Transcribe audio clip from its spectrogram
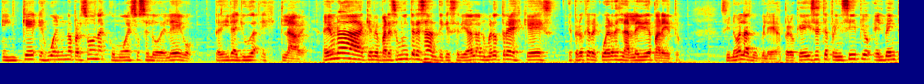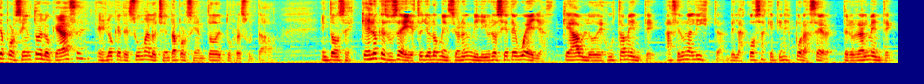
¿en qué es bueno una persona? Como eso se lo delego pedir ayuda es clave. Hay una que me parece muy interesante y que sería la número 3, que es, espero que recuerdes la ley de Pareto. Si no, la googleas. Pero ¿qué dice este principio? El 20% de lo que haces es lo que te suma el 80% de tus resultados. Entonces, ¿qué es lo que sucede? Y esto yo lo menciono en mi libro Siete Huellas, que hablo de justamente hacer una lista de las cosas que tienes por hacer, pero realmente,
